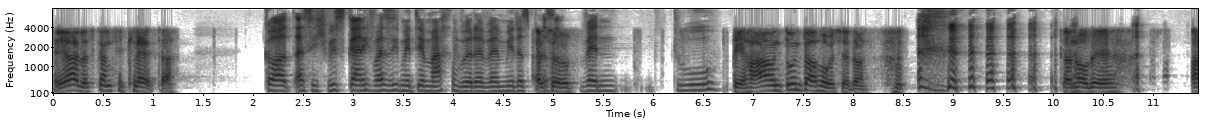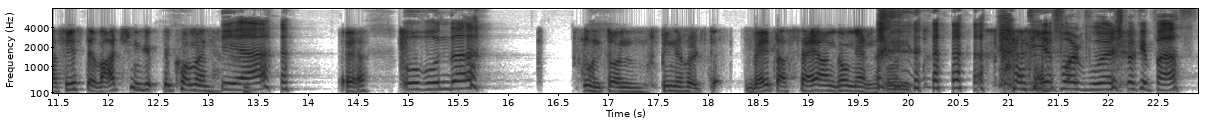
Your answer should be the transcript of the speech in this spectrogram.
Ja, das ganze Kleid, ja. Gott, also ich wüsste gar nicht, was ich mit dir machen würde, wenn mir das Also- also wenn du BH und Unterhose dann. dann habe ich eine feste Watschen bekommen. ja, Ja. oh Wunder. Und dann bin ich halt weiter feiern gegangen und Dir voll wurscht, okay, passt.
